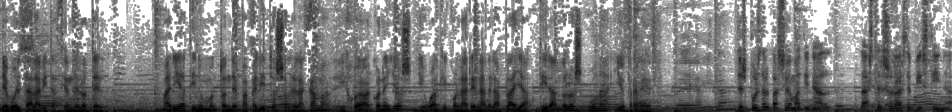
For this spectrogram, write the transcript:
De vuelta a la habitación del hotel. María tiene un montón de papelitos sobre la cama y juega con ellos igual que con la arena de la playa, tirándolos una y otra vez. Después del paseo matinal, las tres horas de piscina,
